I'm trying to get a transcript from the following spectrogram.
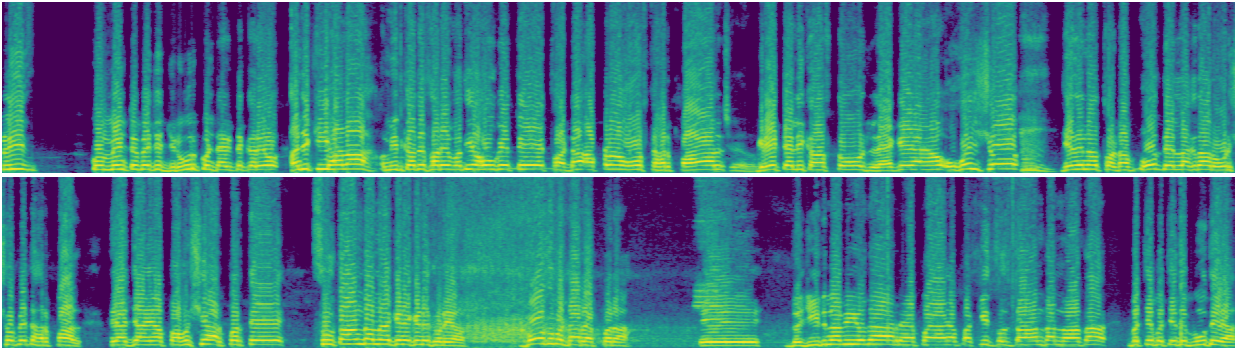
ਪਲੀਜ਼ ਕਮੈਂਟ ਵਿੱਚ ਜਰੂਰ ਕੰਟੈਕਟ ਕਰਿਓ। ਹਾਂਜੀ ਕੀ ਹਾਲ ਆ? ਉਮੀਦ ਕਰਦੇ ਸਾਰੇ ਵਧੀਆ ਹੋਵੋਗੇ ਤੇ ਤੁਹਾਡਾ ਆਪਣਾ ਹੋਸਟ ਹਰਪਾਲ ਗ੍ਰੇਟ ਟੈਲੀਕਾਸਟ ਤੋਂ ਲੈ ਕੇ ਆਇਆ। ਉਹੋ ਹੀ ਸ਼ੋ ਜਿਹਦੇ ਨਾਲ ਤੁਹਾਡਾ ਬਹੁਤ ਦਿਲ ਲੱਗਦਾ ਰੋਡ ਸ਼ੋ ਵਿਦ ਹਰਪਾਲ। ਤੇ ਅੱਜ ਆਏ ਆਪਾਂ ਹੁਸ਼ਿਆਰਪੁਰ ਤੇ ਸੁਲਤਾਨ ਦਾ ਨਾਂ ਕਿਨੇ ਕਿਨੇ ਸੁਣਿਆ? ਬਹੁਤ ਵੱਡਾ ਰੈਪਰ ਆ। ਤੇ ਦਲਜੀਤ ਨਾਲ ਵੀ ਉਹਦਾ ਰੈਪ ਆਇਆ ਆ ਬਾਕੀ ਸੁਲਤਾਨ ਦਾ ਨਾਂ ਤਾਂ ਬੱਚੇ ਬੱਚੇ ਦੇ ਮੂੰਹ ਤੇ ਆ।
